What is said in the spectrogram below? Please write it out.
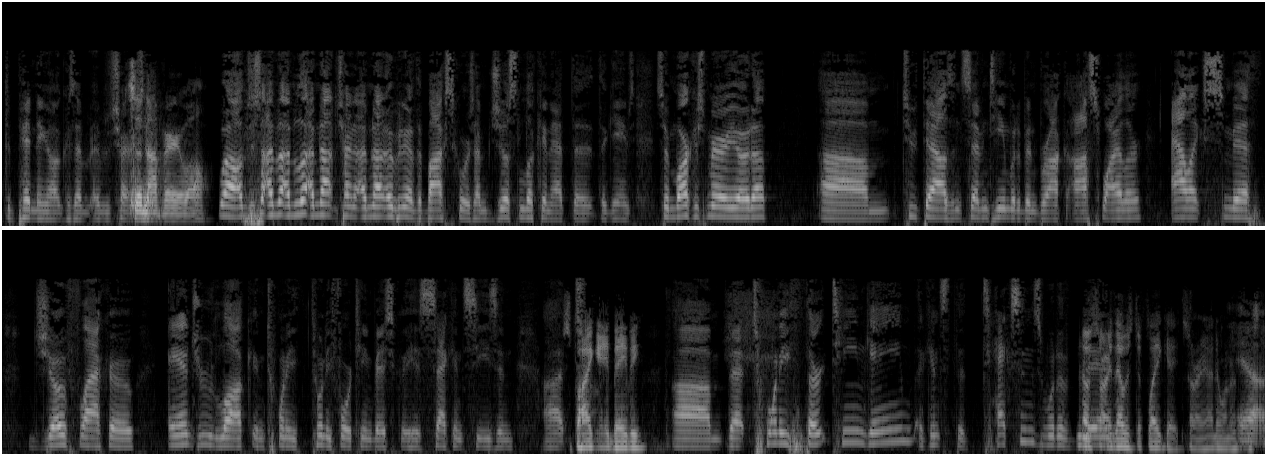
depending on because I'm, I'm trying. So not very well. Well, I'm just I'm, I'm I'm not trying to I'm not opening up the box scores. I'm just looking at the the games. So Marcus Mariota, um, 2017 would have been Brock Osweiler, Alex Smith, Joe Flacco, Andrew Luck in 20, 2014, basically his second season. Uh, Spygate baby. Um, that 2013 game against the Texans would have No, been No, sorry, that was Deflategate. Sorry, I don't want to. Yeah.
